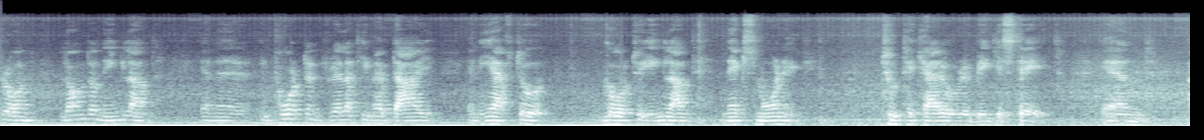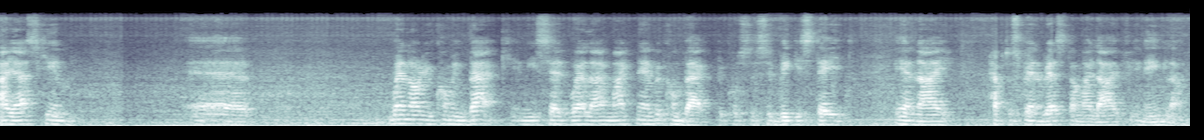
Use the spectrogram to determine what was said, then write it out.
from London, England, and an important relative have died, and he have to go to England next morning to take care of a big estate, and I asked him. Uh, when are you coming back? And he said, well, I might never come back because it's a big estate and I have to spend rest of my life in England.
